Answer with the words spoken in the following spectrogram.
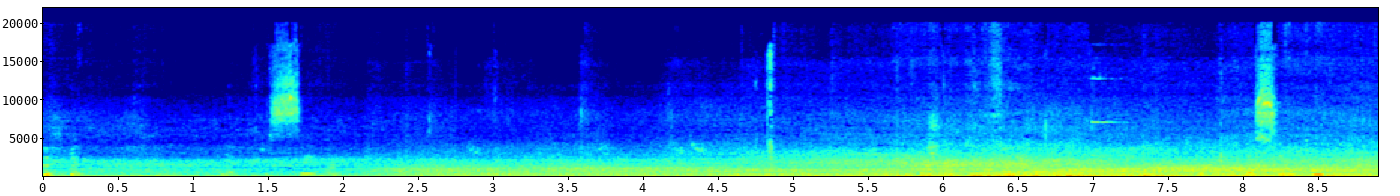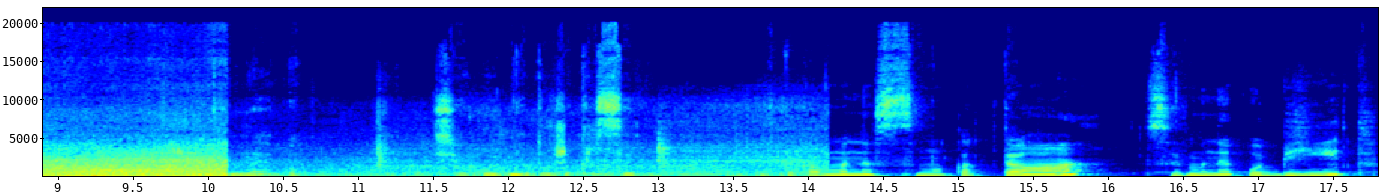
Як красиво. Красиво. Небо. Сьогодні дуже красиво. Ось така в мене смакота. Це в мене обід.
